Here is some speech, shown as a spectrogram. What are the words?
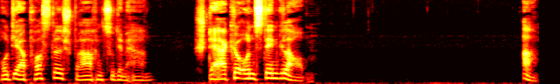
Und die Apostel sprachen zu dem Herrn, Stärke uns den Glauben. Amen.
